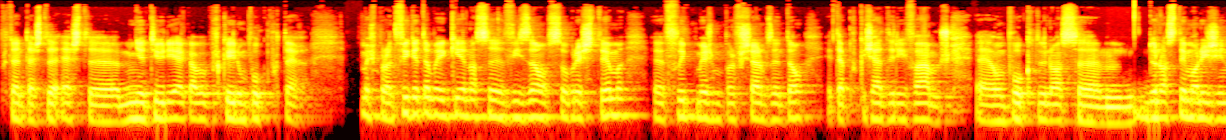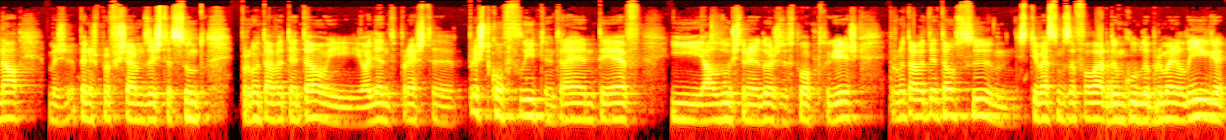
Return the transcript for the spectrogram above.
portanto esta, esta minha teoria acaba por cair um pouco por terra. Mas pronto, fica também aqui a nossa visão sobre este tema. Uh, Filipe, mesmo para fecharmos então, até porque já derivámos uh, um pouco do nosso, um, do nosso tema original, mas apenas para fecharmos este assunto, perguntava-te então, e olhando para, esta, para este conflito entre a NTF e alguns treinadores de futebol português, perguntava-te então se, se estivéssemos a falar de um clube da Primeira Liga,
